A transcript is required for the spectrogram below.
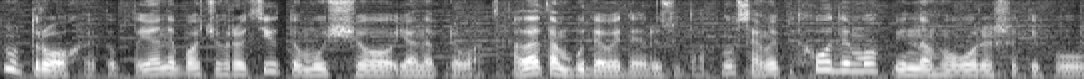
ну трохи. Тобто я не бачу гравців, тому що я не приват. Але там буде видний результат. Ну все, ми підходимо. Він нам говорить, що типу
